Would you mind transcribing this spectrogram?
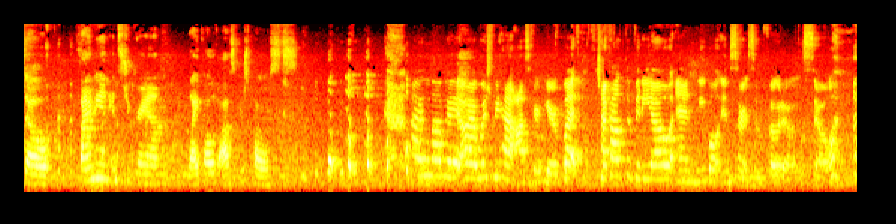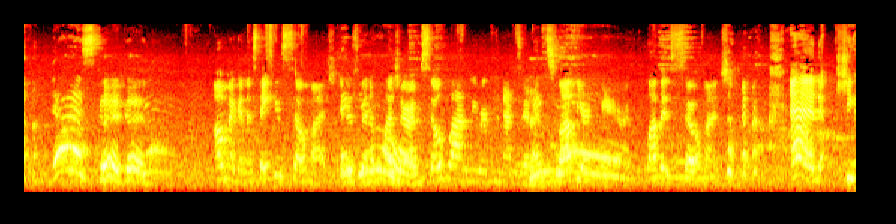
So find me on Instagram, like all of Oscar's posts, I love it. Oh, I wish we had Oscar here. But check out the video and we will insert some photos. So yes, good, good. Oh my goodness, thank you so much. Thank it has been a pleasure. I'm so glad we were connected. Me I too. love your hair. Love it so much. and she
